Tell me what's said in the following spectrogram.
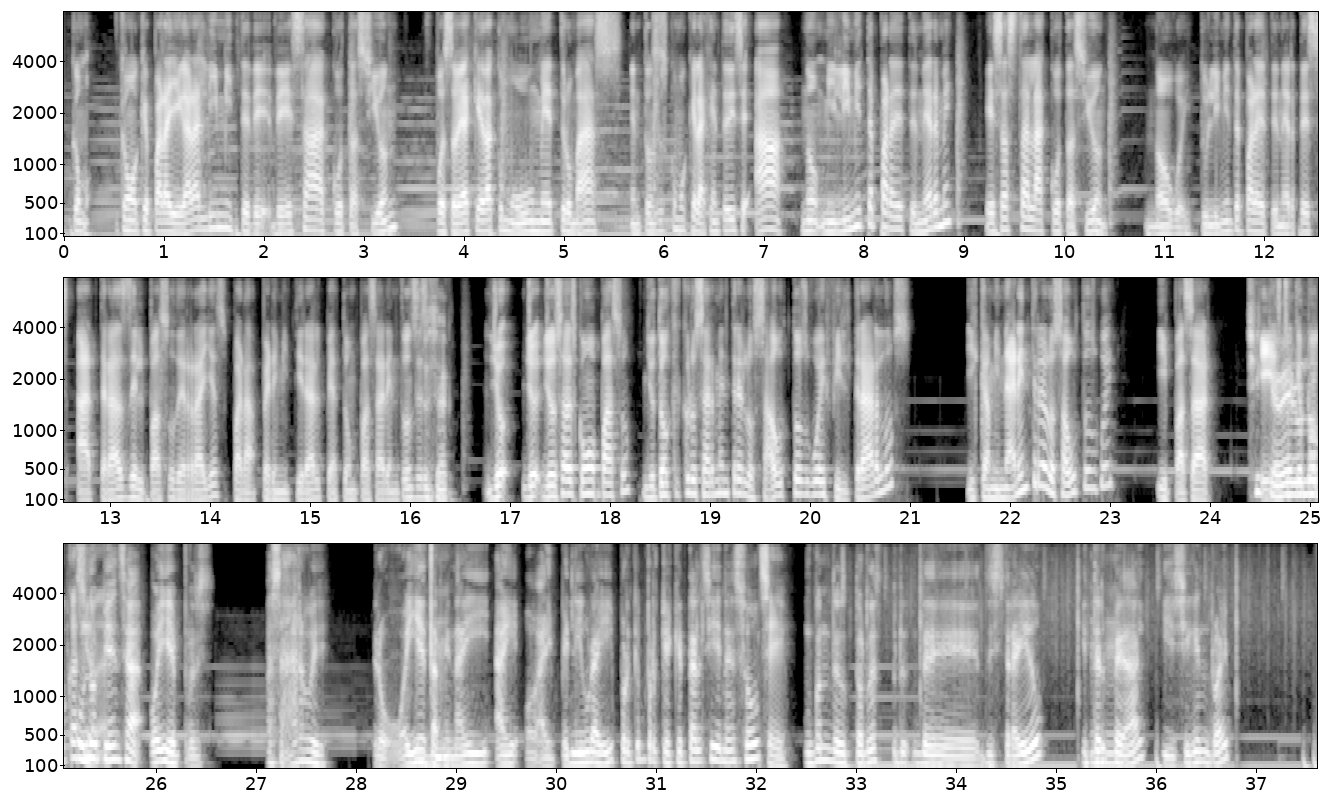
como, como que para llegar al límite de, de esa acotación, pues todavía queda como un metro más. Entonces como que la gente dice, ah, no, mi límite para detenerme es hasta la acotación. No, güey, tu límite para detenerte es atrás del paso de rayas para permitir al peatón pasar. Entonces, Exacto. yo, yo, yo ¿sabes cómo paso? Yo tengo que cruzarme entre los autos, güey, filtrarlos y caminar entre los autos, güey, y pasar. Sí, ¿Y que a ver, uno, piensa, oye, pues pasar, güey. Pero oye, también hay, hay, hay peligro ahí. ¿Por qué? Porque qué tal si en eso Sí, un conductor de, distraído quita el pedal y sigue en drive?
